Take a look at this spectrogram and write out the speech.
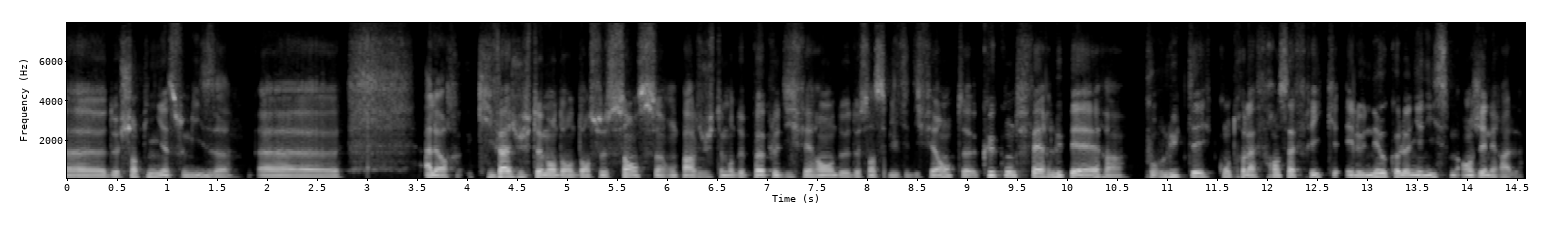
euh, de Champigny Soumise, alors, qui va justement dans, ce sens, on parle justement de peuples différents, de, de sensibilités différentes. Que compte faire l'UPR pour lutter contre la France-Afrique et le néocolonialisme en général?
